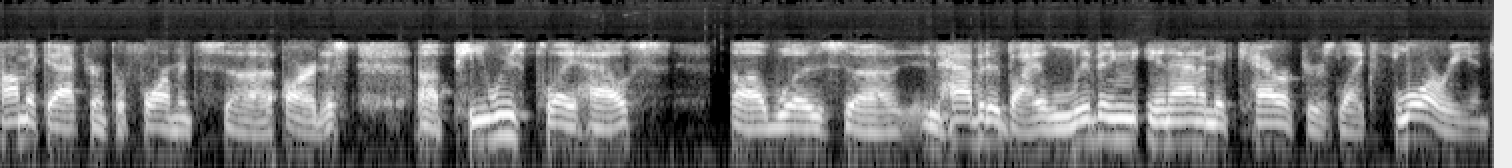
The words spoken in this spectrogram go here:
comic actor and performance uh, artist. Uh, Pee Wee's Playhouse uh, was uh, inhabited by living inanimate characters like Floory and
